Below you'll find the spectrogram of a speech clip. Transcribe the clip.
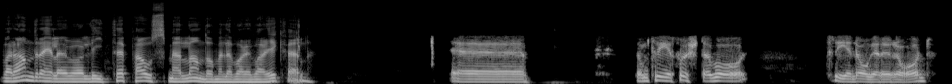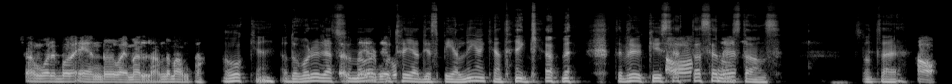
varandra eller var det lite paus mellan dem eller var det varje kväll? Eh, de tre första var tre dagar i rad. Sen var det bara en dag emellan de andra. Okej, ja, då var det rätt Så så det- mör det på var- tredje spelningen kan jag tänka mig. Det brukar ju sätta Ja, sig det- någonstans. Sånt där. Ja.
